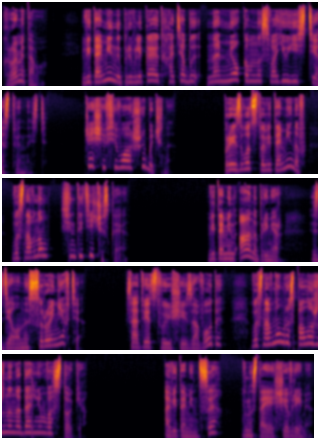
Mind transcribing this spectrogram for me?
Кроме того, витамины привлекают хотя бы намеком на свою естественность. Чаще всего ошибочно. Производство витаминов в основном синтетическое. Витамин А, например, сделан из сырой нефти. Соответствующие заводы в основном расположены на Дальнем Востоке. А витамин С в настоящее время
